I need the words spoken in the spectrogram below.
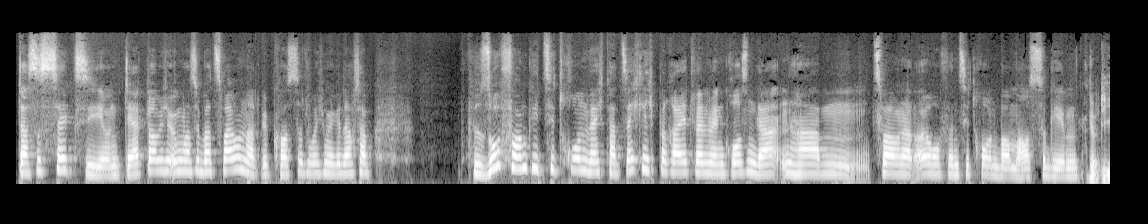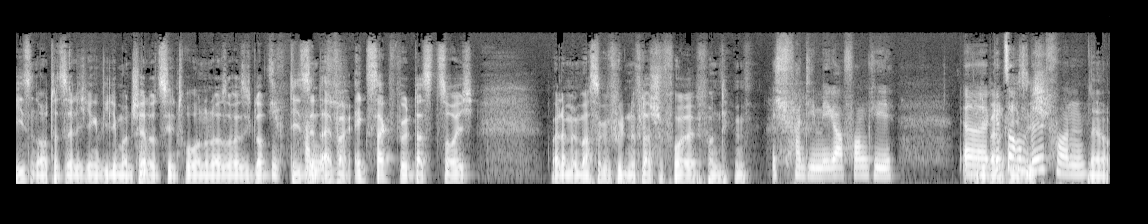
das ist sexy. Und der hat, glaube ich, irgendwas über 200 gekostet, wo ich mir gedacht habe, für so funky Zitronen wäre ich tatsächlich bereit, wenn wir einen großen Garten haben, 200 Euro für einen Zitronenbaum auszugeben. ich glaube, die hießen auch tatsächlich irgendwie Limoncello-Zitronen oder sowas. Ich glaube, Die die, sind ich- einfach exakt für das Zeug. Weil damit machst du gefühlt eine Flasche voll von dem. Ich fand die mega funky. Äh, waren gibt's auch ein. Bild von, Ja.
